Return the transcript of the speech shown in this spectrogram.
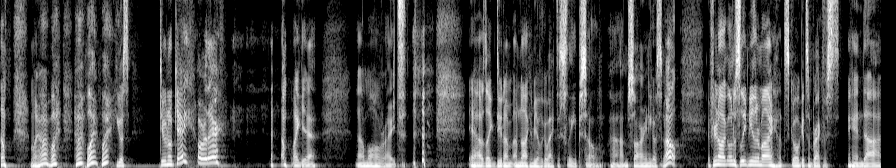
I'm like, oh, what? Huh? What? What? He goes, doing okay over there? I'm like, yeah, I'm all right. yeah, I was like, dude, I'm, I'm not going to be able to go back to sleep. So uh, I'm sorry. And he goes, well, if you're not going to sleep, neither am I. Let's go get some breakfast. And uh,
